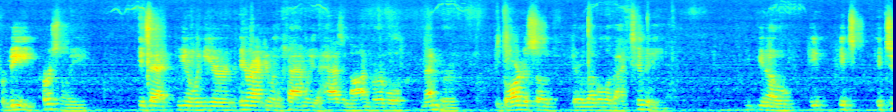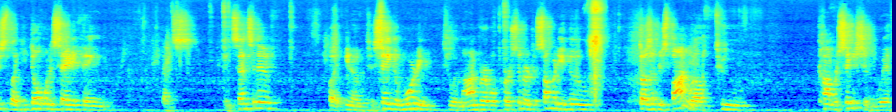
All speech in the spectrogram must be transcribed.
for me personally is that, you know, when you're interacting with a family that has a nonverbal member, regardless of their level of activity, you know, it, it's, it's just like, you don't wanna say anything that's insensitive, but, you know, to say good morning to a nonverbal person or to somebody who doesn't respond well to conversation with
